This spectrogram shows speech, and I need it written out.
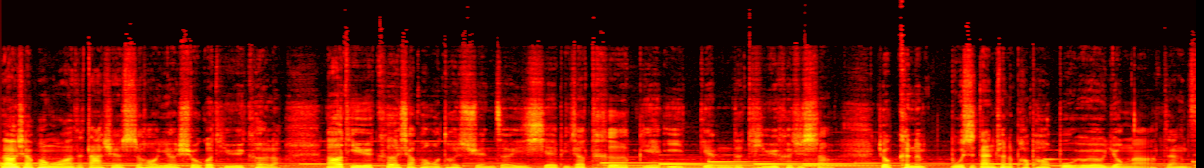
然后小胖我啊，在大学的时候也有修过体育课了。然后体育课，小胖我都会选择一些比较特别一点的体育课去上，就可能不是单纯的跑跑步、游游泳啊这样子。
